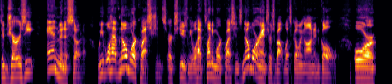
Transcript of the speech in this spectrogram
to Jersey and Minnesota we will have no more questions, or excuse me, we'll have plenty more questions, no more answers about what's going on in goal or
